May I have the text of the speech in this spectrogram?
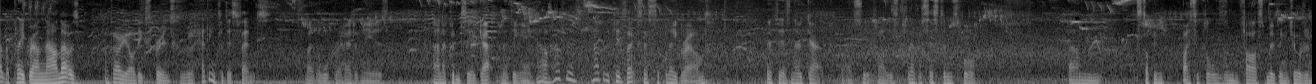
at the playground now, and that was a very odd experience because we were heading for this fence, like the walker ahead of me is, and I couldn't see a gap, and I'm thinking, oh, how, do, how do the kids access the playground if there's no gap? But I see it's one of these clever systems for um, stopping bicycles and fast moving children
